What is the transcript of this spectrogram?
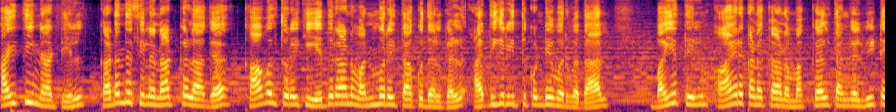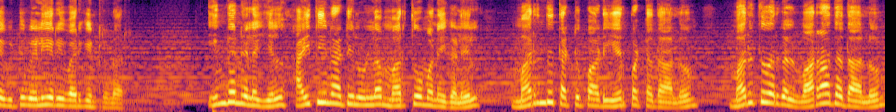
ஹைத்தி நாட்டில் கடந்த சில நாட்களாக காவல்துறைக்கு எதிரான வன்முறை தாக்குதல்கள் அதிகரித்து கொண்டே வருவதால் பயத்தில் ஆயிரக்கணக்கான மக்கள் தங்கள் வீட்டை விட்டு வெளியேறி வருகின்றனர். இந்த நிலையில் ஹைத்தி நாட்டில் உள்ள மருத்துவமனைகளில் மருந்து தட்டுப்பாடு ஏற்பட்டதாலும் மருத்துவர்கள் வராததாலும்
